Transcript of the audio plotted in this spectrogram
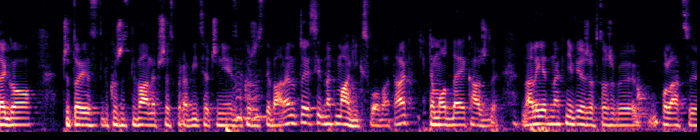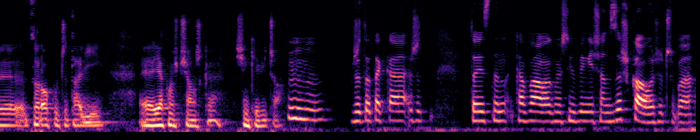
tego, czy to jest wykorzystywane przez prawicę, czy nie jest wykorzystywane, no to jest jednak magik słowa, tak? Temu oddaje każdy. No ale jednak nie wierzę w to, żeby Polacy co roku czytali e, jakąś książkę Sienkiewicza. Mhm. Że to taka, że to jest ten kawałek właśnie wyniesiony ze szkoły, że trzeba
